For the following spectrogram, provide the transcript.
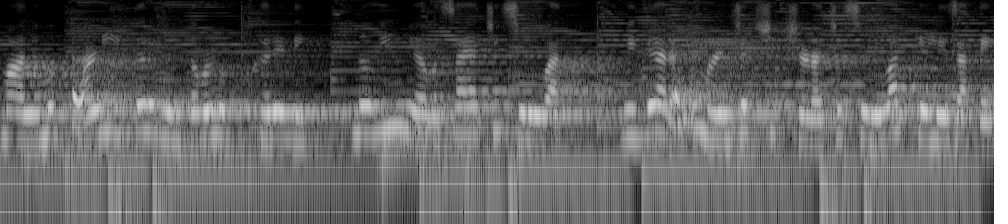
मालमत्ता आणि इतर गुंतवणूक खरेदी नवीन व्यवसायाची सुरुवात विद्यार्थी म्हणजे शिक्षणाची सुरुवात केली जाते.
